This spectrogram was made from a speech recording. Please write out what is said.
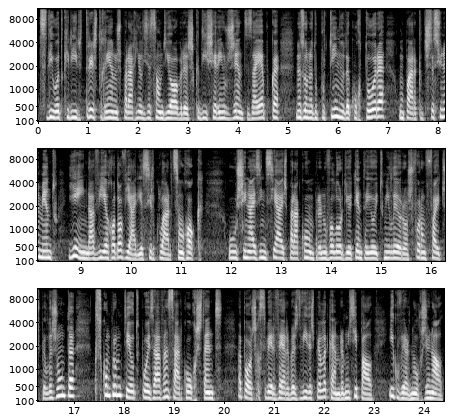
Decidiu adquirir três terrenos para a realização de obras que diz serem urgentes à época, na zona do Portinho da Corretora, um parque de estacionamento e ainda a via rodoviária circular de São Roque. Os sinais iniciais para a compra no valor de 88 mil euros foram feitos pela Junta, que se comprometeu depois a avançar com o restante após receber verbas devidas pela Câmara Municipal e Governo Regional.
